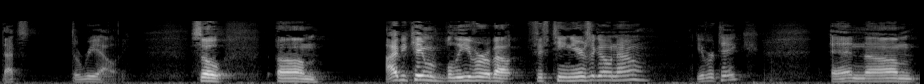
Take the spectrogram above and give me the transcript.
that's the reality. So, um, I became a believer about 15 years ago now, give or take and um,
